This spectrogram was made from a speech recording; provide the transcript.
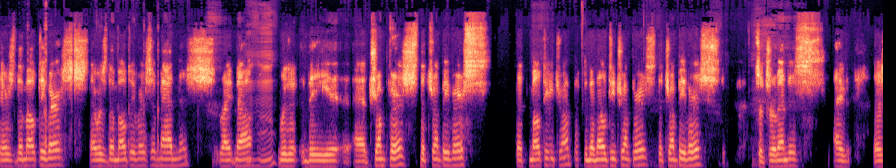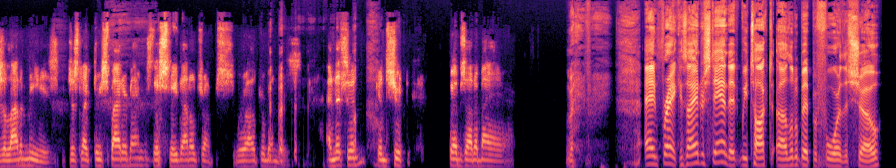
there's the multiverse. There was the multiverse of madness right now Mm-hmm. with the uh, Trump verse, the Trumpy verse, the multi Trump, the multi Trump verse, the Trumpy verse. It's a tremendous. I there's a lot of me's, just like three Spider Mans. There's three Donald Trumps. We're all tremendous, and this one can shoot webs out of my hair. And Frank, as I understand it, we talked a little bit before the show.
